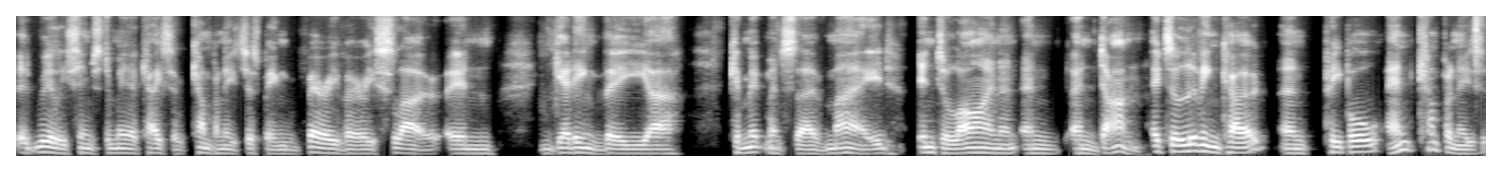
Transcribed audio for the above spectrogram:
it really seems to me a case of companies just being very, very slow in getting the uh, commitments they've made into line and, and, and done. It's a living code, and people and companies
